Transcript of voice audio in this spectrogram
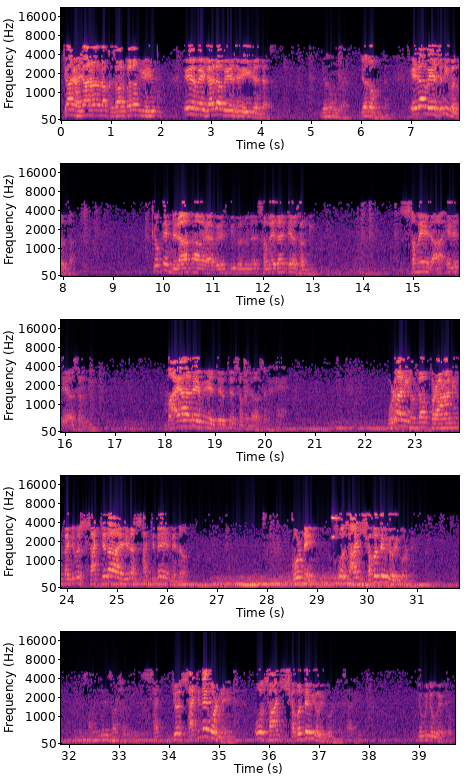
ਚਾਰ ਹਜ਼ਾਰਾਂ ਲੱਖ ਸਾਲ ਪਹਿਲਾਂ ਵੀ ਇਹੀ ਇਹ ਹਮੇਸ਼ਾ ਦਾ ਵੇਸ ਇਹੀ ਰਹਿੰਦਾ। ਜਦੋਂ ਹੁੰਦਾ। ਜਦੋਂ ਹੁੰਦਾ। ਇਹਦਾ ਵੇਸ ਨਹੀਂ ਬਦਲਦਾ। ਕਿਉਂਕਿ ਨਿਰਾਕਾਰ ਹੈ ਵੇਸ ਵੀ ਬਦਲਦਾ ਸਮੇਂ ਦਾ ਤੇ ਅਸਰ ਨਹੀਂ। ਸਮੇਂ ਦਾ ਇਹਦੇ ਤੇ ਅਸਰ ਨਹੀਂ। ਮਾਇਆ ਦੇ ਵੇਸ ਦੇ ਉੱਤੇ ਸਮੇਂ ਦਾ ਅਸਰ ਹੈ। ਬੁੜਾ ਨਹੀਂ ਹੁੰਦਾ ਪੁਰਾਣਾ ਨਹੀਂ ਹੁੰਦਾ ਜਿਵੇਂ ਸੱਚ ਦਾ ਹੈ, ਜਿਹੜਾ ਸੱਚ ਦੇ ਨੇ ਨਾ। ਗੁਣ ਨੇ ਉਹ ਸੱਚ ਸ਼ਬਦ ਦੇ ਵੀ ਉਹੀ ਗੁਣ ਨੇ। ਜੋ ਸੱਚ ਦੇ ਗੁਣ ਨੇ ਉਹ ਸੱਚ ਸ਼ਬਦ ਦੇ ਵੀ ਉਹੀ ਗੁਣ ਨੇ ਸਾਰੇ। ਜੁਗ ਜੁਗ ਇੱਕ ਹੋ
